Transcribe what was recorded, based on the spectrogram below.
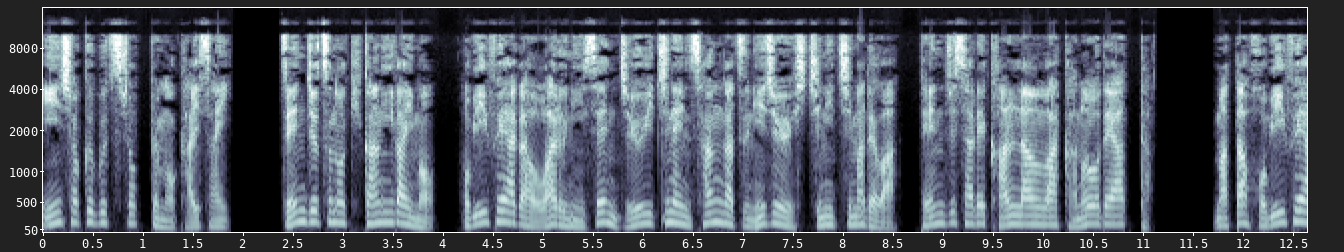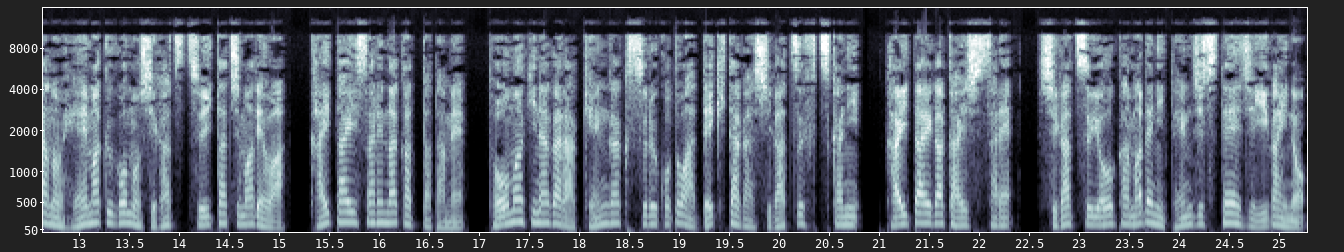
飲食物ショップも開催。前述の期間以外も、ホビーフェアが終わる2011年3月27日までは、展示され観覧は可能であった。またホビーフェアの閉幕後の4月1日までは、解体されなかったため、遠巻きながら見学することはできたが4月2日に解体が開始され、4月8日までに展示ステージ以外の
